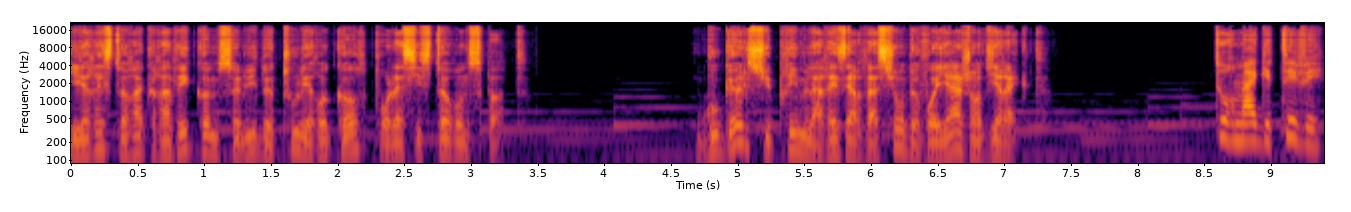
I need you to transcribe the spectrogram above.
il restera gravé comme celui de tous les records pour l'assisteur OnSpot. Google supprime la réservation de voyages en direct. Tourmag TV.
